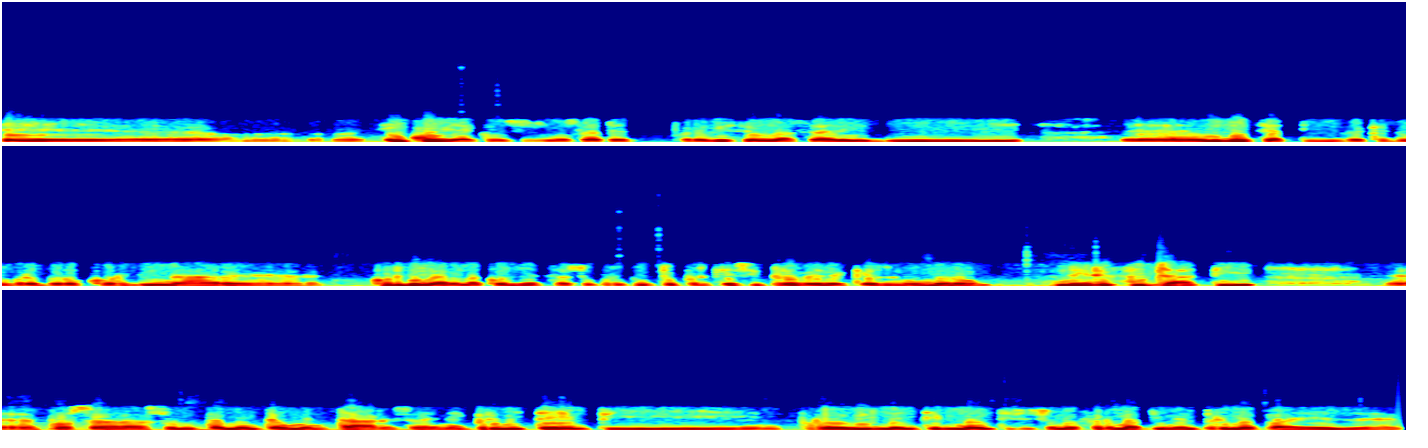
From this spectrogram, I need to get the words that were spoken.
E, in cui ecco, sono state previste una serie di eh, iniziative che dovrebbero coordinare, coordinare, l'accoglienza, soprattutto perché si prevede che il numero dei rifugiati eh, possa assolutamente aumentare. Sai, nei primi tempi probabilmente molti si sono fermati nel primo paese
